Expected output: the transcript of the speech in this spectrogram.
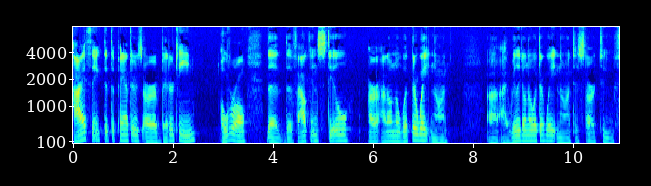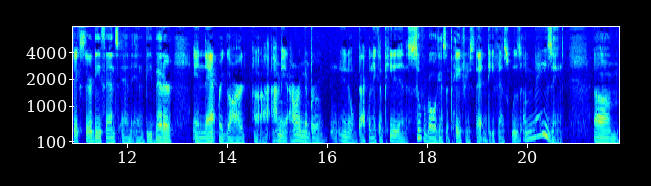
I think that the Panthers are a better team overall. The the Falcons still are. I don't know what they're waiting on. Uh, I really don't know what they're waiting on to start to fix their defense and, and be better in that regard. Uh, I mean, I remember, you know, back when they competed in the Super Bowl against the Patriots, that defense was amazing. Um,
